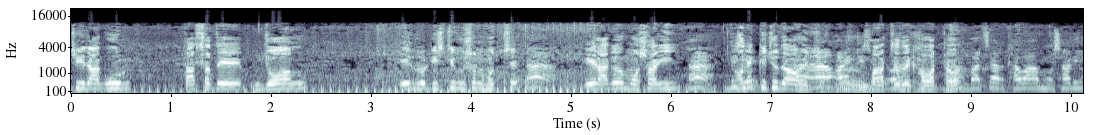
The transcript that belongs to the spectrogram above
চিরাগুড় তার সাথে জল এগুলো ডিস্ট্রিবিউশন হচ্ছে। হ্যাঁ। এর আগেও মশারি হ্যাঁ অনেক কিছু দেওয়া হয়েছে। হ্যাঁ, অনেক কিছু বাচ্চাদের খাবার হয়েছে। টাবার হ্যাঁ, বাচ্চার খাওয়া মশারি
